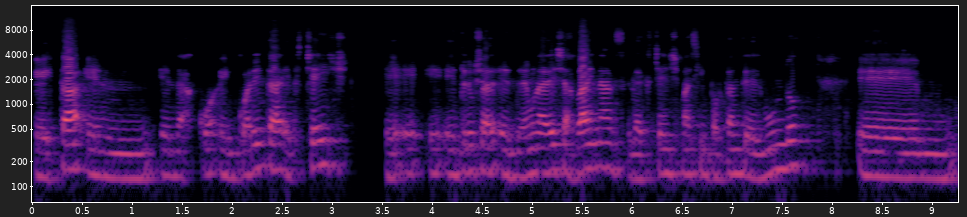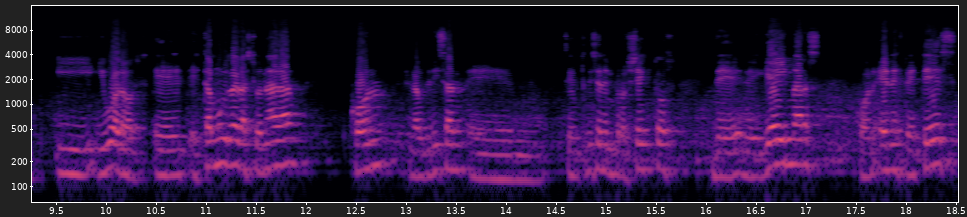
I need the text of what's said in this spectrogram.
está en, en, las, en 40 exchange, eh, eh, entre, entre, una de ellas Binance, la exchange más importante del mundo, eh, y, bueno, está muy relacionada con, la utilizan, se utilizan en proyectos de, gamers con NFTs.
